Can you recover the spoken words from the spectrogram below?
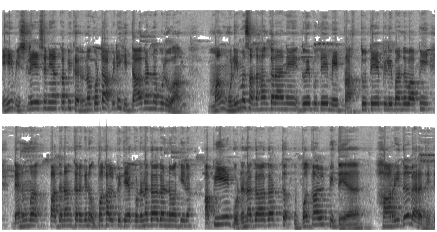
එහි විශ්ලේෂණයක් අපි කරනකොට අපිට හිතාගන්න පුළුවන් මං මුලින්ම සඳහන් කරන්නේ දුවේ පුතේ මේ ප්‍රස්තුතය පිළිබඳව අපි දැනුම පදනම් කරගෙන උපකල්පිතයක් ගොඩනගා ගන්නවා කියලා. අපි ඒ ගොඩනගාගත්ත උපකල්පිතය හරිද වැරදිද?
